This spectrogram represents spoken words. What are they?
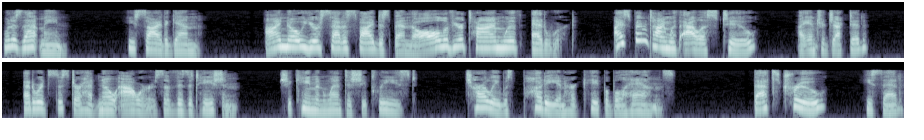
What does that mean? He sighed again. I know you're satisfied to spend all of your time with Edward. I spend time with Alice, too, I interjected. Edward's sister had no hours of visitation. She came and went as she pleased. Charlie was putty in her capable hands. That's true, he said.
